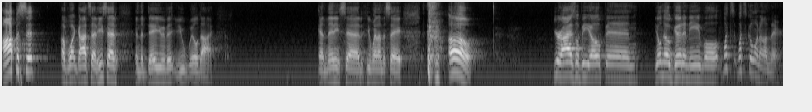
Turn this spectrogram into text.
opposite of what God said. He said, In the day you eat it, you will die. And then he said, He went on to say, Oh, your eyes will be open, you'll know good and evil. What's, what's going on there?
